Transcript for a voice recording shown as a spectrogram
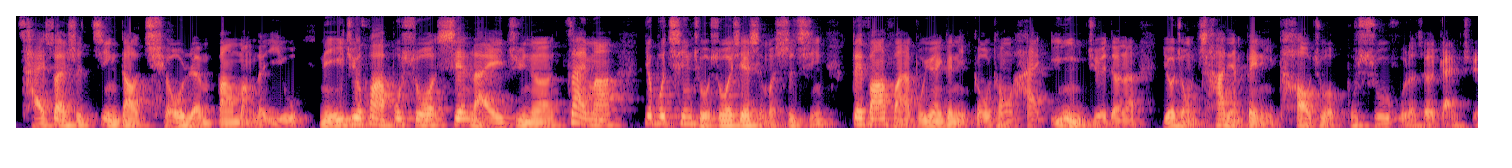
才算是尽到求人帮忙的义务。你一句话不说，先来一句呢？在吗？又不清楚说一些什么事情，对方反而不愿意跟你沟通，还隐隐觉得呢，有种差点被你套住了不舒服的这个感觉。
